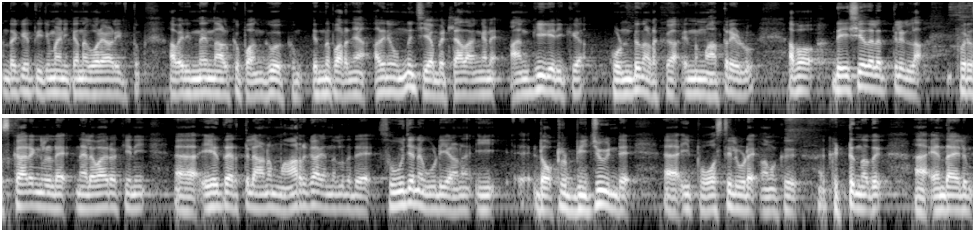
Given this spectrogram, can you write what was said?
എന്തൊക്കെയോ തീരുമാനിക്കുന്ന കുറേ ആളിരുത്തും. അവർ ഇന്ന ഇന്ന പങ്കുവെക്കും എന്ന് പറഞ്ഞാൽ അതിനെ ഒന്നും ചെയ്യാൻ പറ്റില്ല. അതങ്ങനെ അംഗീകരിക്കുക കൊണ്ടു നടക്കുക എന്ന് മാത്രമേ ഉള്ളൂ. അപ്പോൾ ദേശീയ തലത്തിലുള്ള പുരസ്കാരങ്ങളുടെ നിലവാരമൊക്കെ ഇനി ഏത് തരത്തിലാണ് മാറുക എന്നുള്ളതിന്റെ സൂചന കൂടിയാണ് ഈ ഡോക്ടർ ബിജുവിന്റെ ഈ പോസ്റ്റിലൂടെ നമുക്ക് കിട്ടുന്നത്. എന്തായാലും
